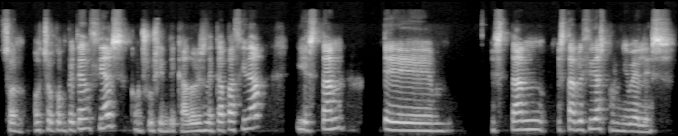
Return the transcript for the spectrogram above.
son ocho competencias con sus indicadores de capacidad y están, eh, están establecidas por niveles.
